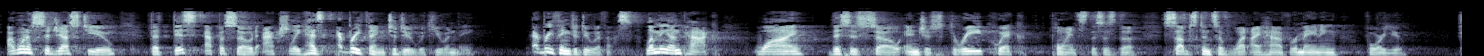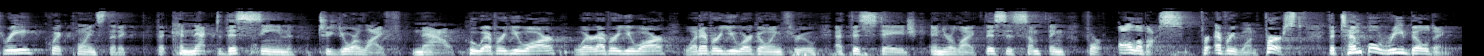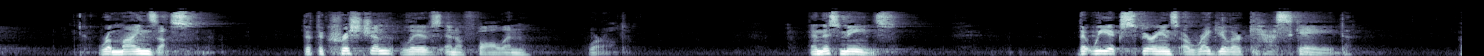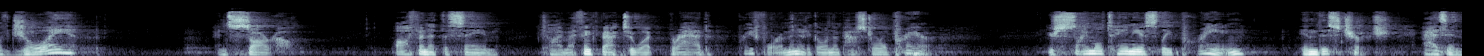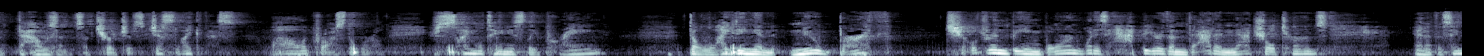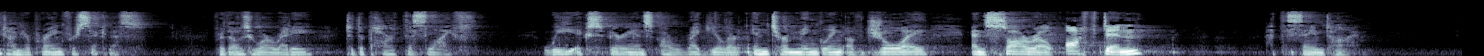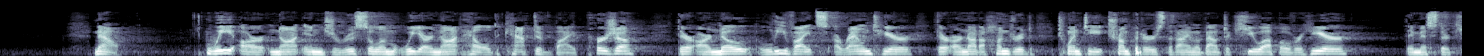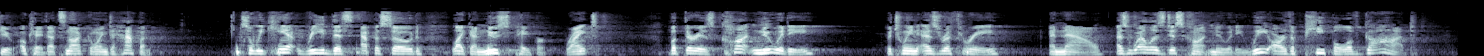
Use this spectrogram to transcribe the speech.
I want to suggest to you that this episode actually has everything to do with you and me. Everything to do with us. Let me unpack why this is so in just three quick points. This is the substance of what I have remaining for you. Three quick points that, that connect this scene to your life now. Whoever you are, wherever you are, whatever you are going through at this stage in your life. This is something for all of us, for everyone. First, the temple rebuilding reminds us that the Christian lives in a fallen world. And this means that we experience a regular cascade of joy and sorrow, often at the same time. I think back to what Brad prayed for a minute ago in the pastoral prayer. You're simultaneously praying in this church, as in thousands of churches just like this, all across the world. You're simultaneously praying, delighting in new birth, children being born. What is happier than that in natural terms? And at the same time, you're praying for sickness, for those who are ready to depart this life. We experience a regular intermingling of joy and sorrow, often at the same time. Now, we are not in Jerusalem. We are not held captive by Persia. There are no Levites around here. There are not 120 trumpeters that I am about to queue up over here. They missed their cue. Okay, that's not going to happen. So we can't read this episode like a newspaper, right? But there is continuity between Ezra 3 and now, as well as discontinuity. We are the people of God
